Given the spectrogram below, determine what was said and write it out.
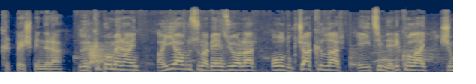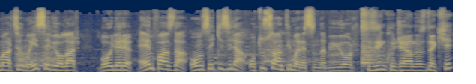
45 bin lira. Irkı Pomerain ayı yavrusuna benziyorlar. Oldukça akıllar. Eğitimleri kolay. Şımartılmayı seviyorlar. Boyları en fazla 18 ila 30 santim arasında büyüyor. Sizin kucağınızdaki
